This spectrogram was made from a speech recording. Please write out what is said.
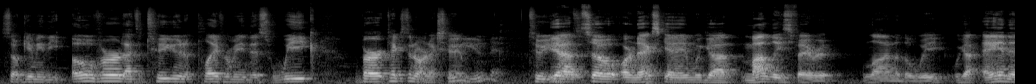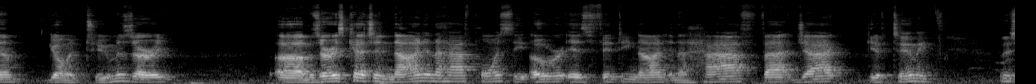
So give me the over. That's a two unit play for me this week. Bert, take us into our next Two game. unit. Two Yeah. So our next game, we got my least favorite line of the week. We got A and M going to Missouri. Uh, Missouri's catching nine and a half points. The over is 59 and a half. Fat Jack, give it to me. This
